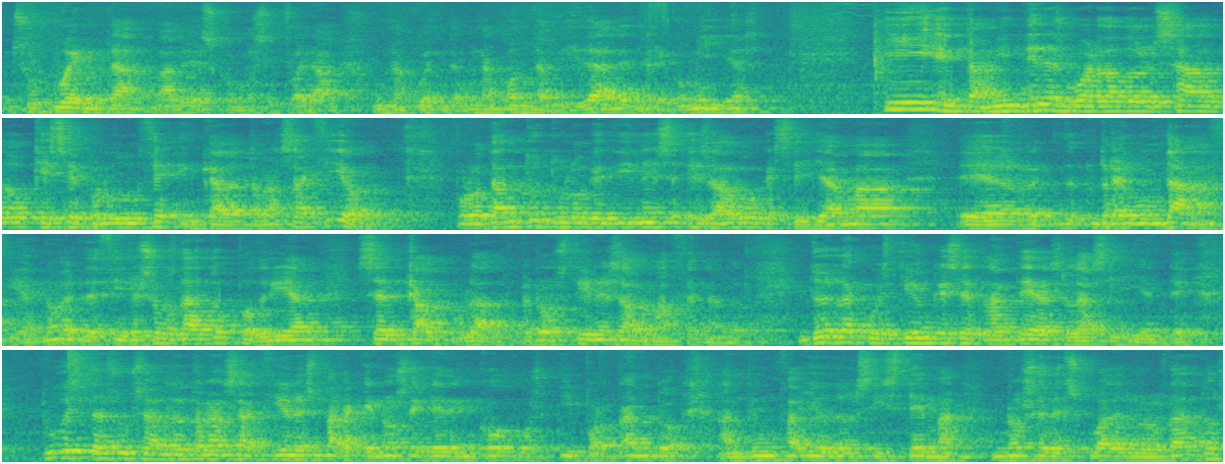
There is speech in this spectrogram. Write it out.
en, su, cuenta, ¿vale? es como si fuera una, cuenta, una contabilidad, entre comillas, y eh, también tienes guardado el saldo que se produce en cada transacción. Por lo tanto, tú lo que tienes es algo que se llama eh, redundancia, ¿no? es decir, esos datos podrían ser calculados, pero los tienes almacenados. Entonces la cuestión que se plantea es la siguiente, tú estás usando transacciones para que no se queden cojos y por tanto ante un fallo del sistema no se descuadren los datos,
